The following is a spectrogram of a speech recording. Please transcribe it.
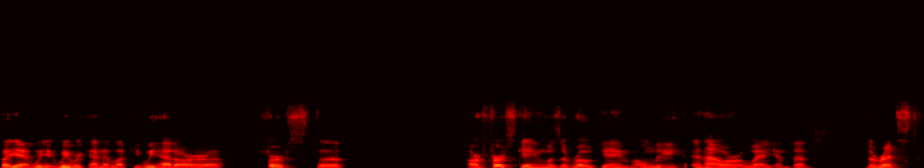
But yeah, we, we were kind of lucky. We had our uh, first uh, our first game was a road game, only an hour away, and then the rest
